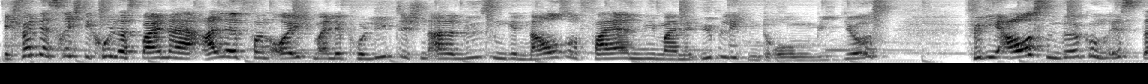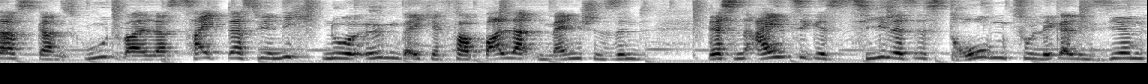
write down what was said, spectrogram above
Ich finde es richtig cool, dass beinahe alle von euch meine politischen Analysen genauso feiern wie meine üblichen Drogenvideos. Für die Außenwirkung ist das ganz gut, weil das zeigt, dass wir nicht nur irgendwelche verballerten Menschen sind, dessen einziges Ziel es ist, Drogen zu legalisieren,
